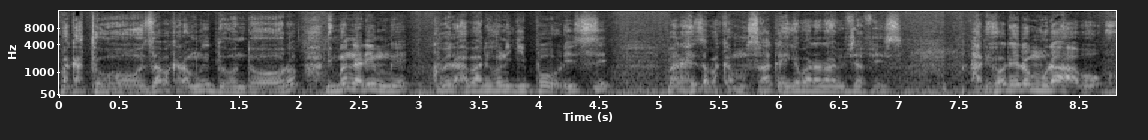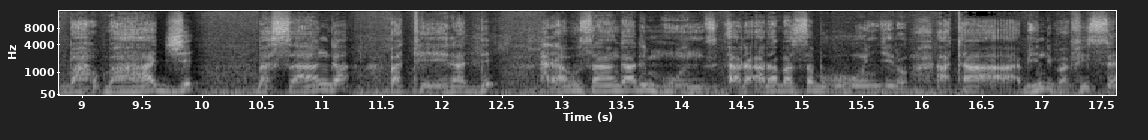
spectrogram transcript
bagatohoza bakaramwidondoro rimwe na rimwe kubera haba hariho n'igipolisi baraheza bakamusaka higa bararaba ibyo afise hariho rero muri abo baje basanga batera de hari abo usanga ari impunzi ari abasaba ubuhungiro ata bindi bafise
